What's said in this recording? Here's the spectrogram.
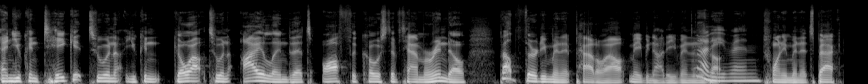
And you can take it to an, you can go out to an island that's off the coast of Tamarindo, about 30 minute paddle out, maybe not even. Not even. 20 minutes back.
